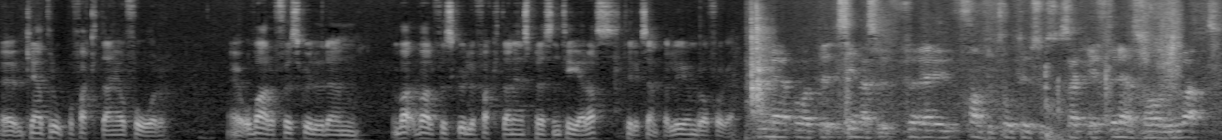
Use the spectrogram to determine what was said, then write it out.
Eh, Kan jag tro på faktan jag får? Eh, Och varför skulle, den, va- varför skulle faktan ens presenteras till exempel? Det är ju en bra fråga. Jag menar på att senast eh, fram till 2000, som sagt, efter den så har det ju varit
